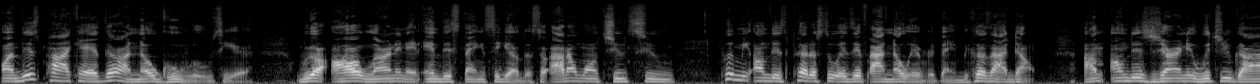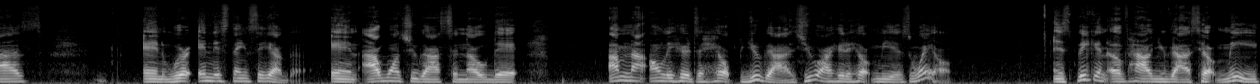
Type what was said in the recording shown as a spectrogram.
on this podcast, there are no gurus here we are all learning and in this thing together. So I don't want you to put me on this pedestal as if I know everything because I don't. I'm on this journey with you guys and we're in this thing together. And I want you guys to know that I'm not only here to help you guys, you are here to help me as well. And speaking of how you guys help me,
